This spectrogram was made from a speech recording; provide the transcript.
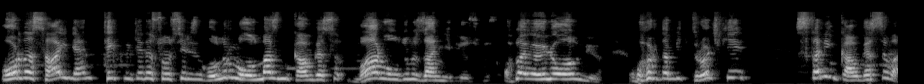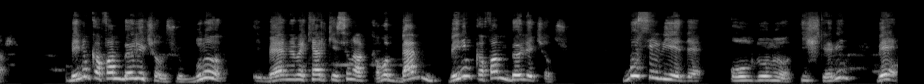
orada sahiden tek ülkede sosyalizm olur mu olmaz mı kavgası var olduğunu zannediyorsunuz. Olay öyle olmuyor. Orada bir Troçki Stalin kavgası var. Benim kafam böyle çalışıyor. Bunu beğenmemek herkesin hakkı ama ben benim kafam böyle çalışıyor. Bu seviyede olduğunu işlerin ve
